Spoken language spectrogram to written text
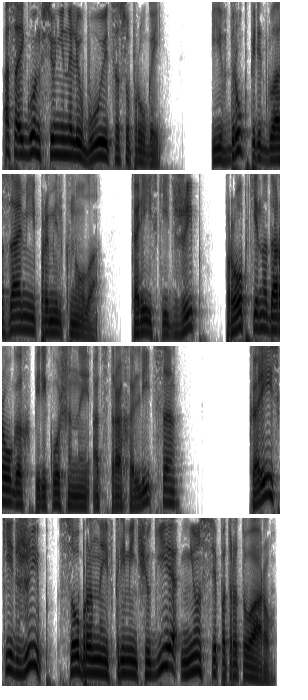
а Сайгон все не налюбуется супругой. И вдруг перед глазами промелькнуло. Корейский джип, пробки на дорогах, перекошенные от страха лица. Корейский джип, собранный в Кременчуге, несся по тротуару.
